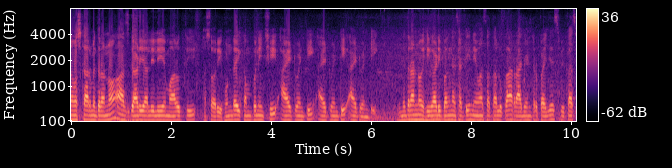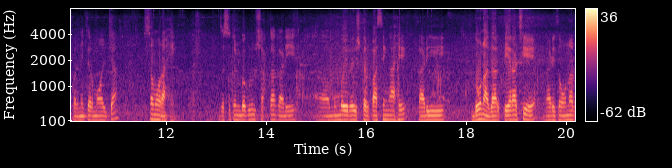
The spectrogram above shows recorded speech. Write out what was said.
नमस्कार मित्रांनो आज गाडी आलेली आहे मारुती सॉरी हुंडाई कंपनीची I twenty I twenty I twenty मित्रांनो ही गाडी बघण्यासाठी नेवासा तालुका राज एंटरप्राइजेस विकास फर्निचर मॉलच्या समोर आहे. जसं तुम्ही बघू शकता गाडी मुंबई रजिस्टर पासिंग आहे. गाडी दोन हजार तेराची आहे. गाडीचं ओनर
